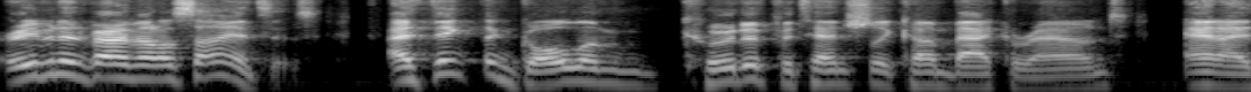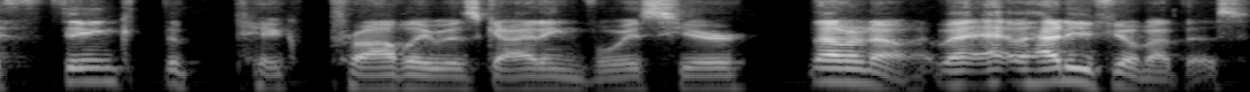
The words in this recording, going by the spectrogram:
or even Environmental Sciences. I think the Golem could have potentially come back around, and I think the pick probably was guiding voice here. I don't know. How do you feel about this?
